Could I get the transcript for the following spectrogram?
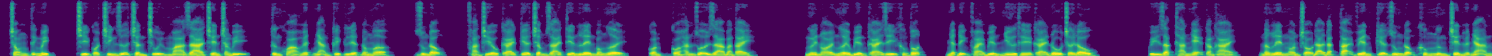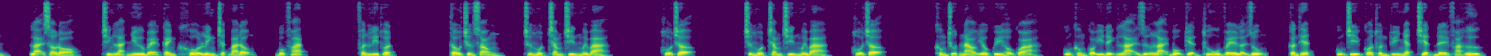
Trong tĩnh mịch, chỉ có chính giữa trần trụi mà ra trên trang bị, từng khỏa huyết nhãn kịch liệt đóng mở, rung động, phản chiếu cái kia chậm rãi tiến lên bóng người, còn có hắn dỗi ra bàn tay. Ngươi nói ngươi biến cái gì không tốt nhất định phải biến như thế cái đồ chơi đâu. Quý giác than nhẹ cảm khái, nâng lên ngón trỏ đã đặt tại viên kia rung động không ngừng trên huyết nhãn, lại sau đó, chính là như bẻ cảnh khô linh chất ba động, bộc phát. Phân ly thuật. Tấu chương xong, chương một trăm chín mươi ba. Hỗ trợ. Chương một trăm chín mươi ba, hỗ trợ. Không chút nào yêu quý hậu quả, cũng không có ý định lại giữ lại bộ kiện thu về lợi dụng, cần thiết, cũng chỉ có thuần túy nhất triệt để phá hư.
